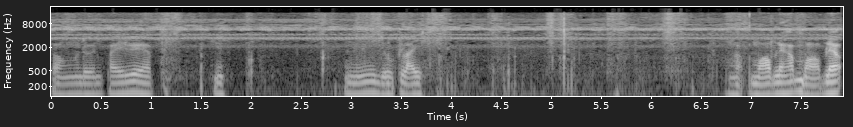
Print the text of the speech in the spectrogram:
ส่องเดินไปเรื่อยครับ นี่ อันนี้อยู่ไกลครับหมอบเลยครับ หมอบแล้ว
